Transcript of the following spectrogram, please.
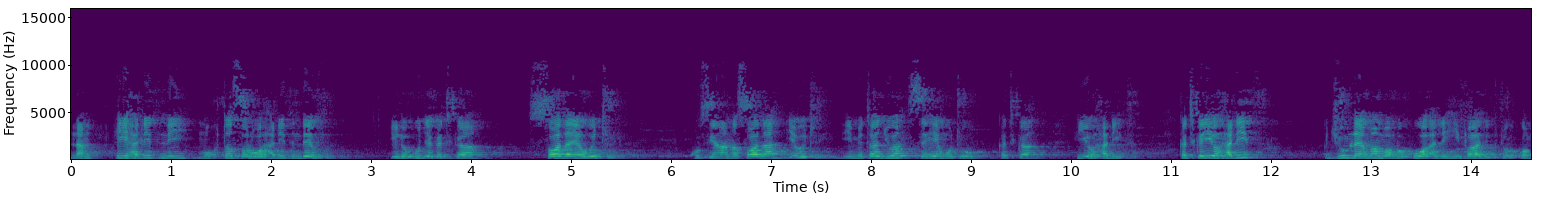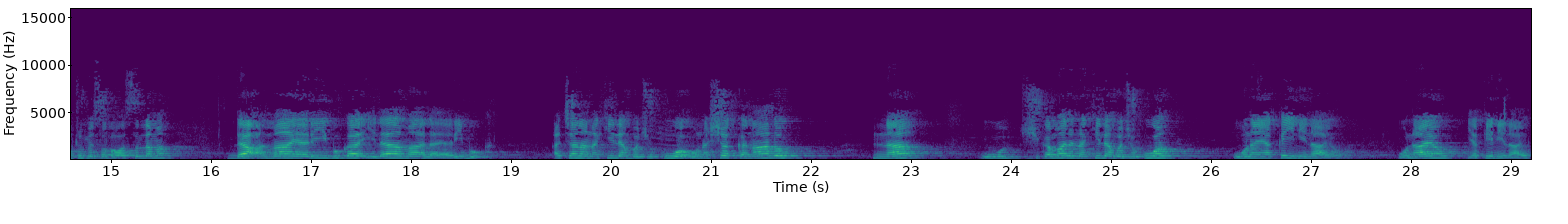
nam hii hadith ni mukhtasar wa hadith ndefu iliyokuja katika swala ya witri. Kuhusiana na swala ya witri imetajwa sehemu tu katika hiyo hadith. Katika hiyo hadith jumla ya mambo ambayo kwa alihifadhi kutoka kwa Mtume sallallahu alayhi wasallam da ma yaribuka ila ma la yaribuka. Achana na kile ambacho kuwa unashaka nalo na ushikamane na kile ambacho kuwa una yakini nayo. Unayo yakini nayo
